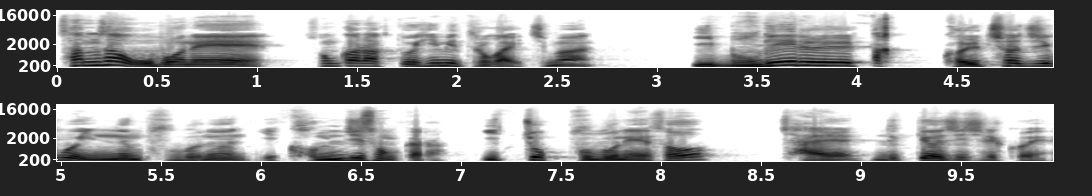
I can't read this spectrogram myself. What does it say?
3, 4, 5번에 손가락도 힘이 들어가 있지만 이 무게를 딱 걸쳐지고 있는 부분은 이 검지손가락 이쪽 부분에서 잘 느껴지실 거예요.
